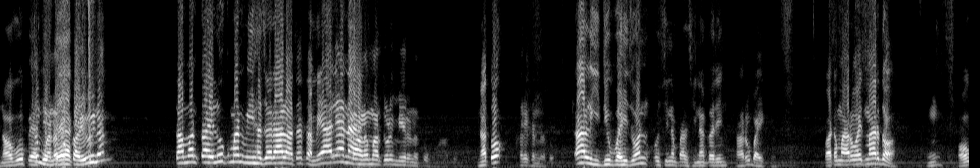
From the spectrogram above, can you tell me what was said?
નવું તો પેકેટ મને કહ્યું ને. તમને કહેલું કે મને વીસ હજાર આલા તો તમે આલ્યા ના. તાણે મારા જોડે મેર નતો. નતો? ખરેખર નતો. આ લીધું પછી જો ને ઓછીના પાછીના કરીને. સારું બાઈક પાટો મારો હોય તો માર દો. હોવ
